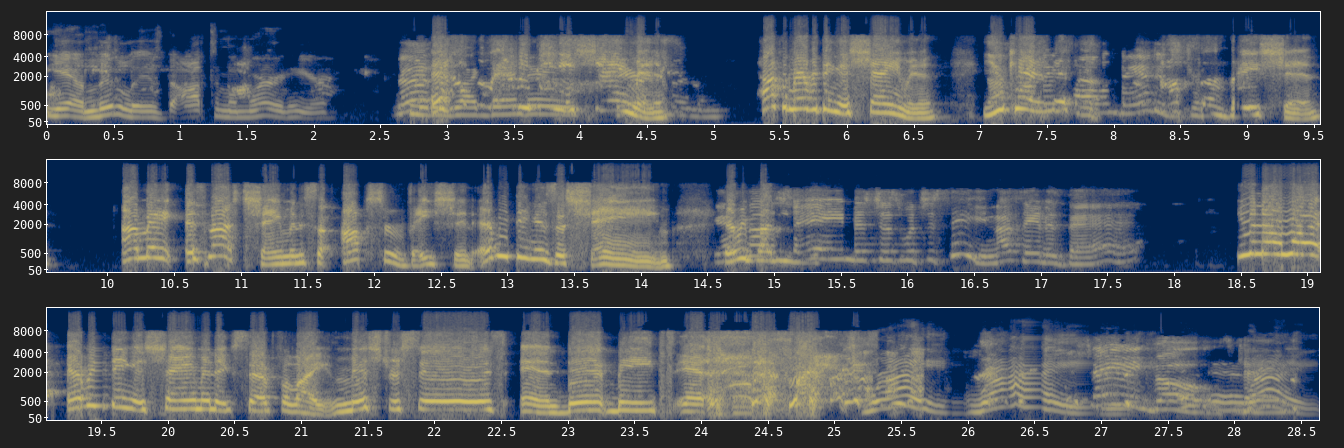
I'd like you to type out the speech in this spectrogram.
Yeah, little is the optimum word here. And Little how black come everything is shaming? How come everything is shaming? You can't make an bandage dress. observation. I mean, it's not shaming; it's an observation. Everything is a shame. It's Everybody- not shame. It's just what you see. Not saying it's bad. You know what? Everything is shaming except for like mistresses and deadbeats and Right, right, Shaming those. It is. right,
